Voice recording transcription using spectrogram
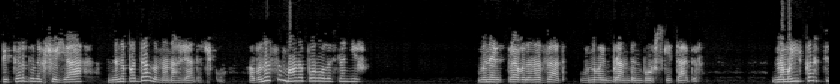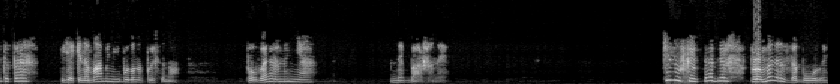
підтвердили, що я не нападала на наглядачку, а вона сама напоролась на ніж. Мене відправили назад в Ной Бранденбурзький табір. На моїй картці тепер, як і на маминій, було написано повернення небажане. Кинувши в табір, про мене забули,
